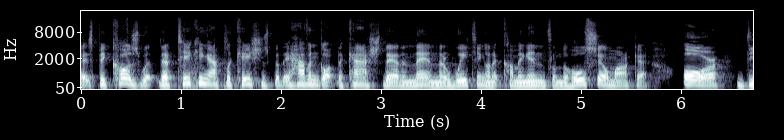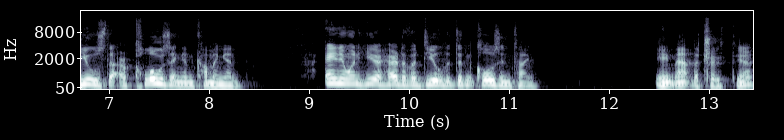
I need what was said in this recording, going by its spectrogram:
It's because they're taking applications, but they haven't got the cash there and then. They're waiting on it coming in from the wholesale market or deals that are closing and coming in. Anyone here heard of a deal that didn't close in time? Ain't that the truth? Yeah?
